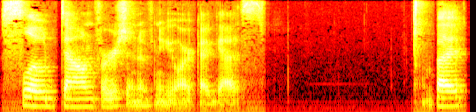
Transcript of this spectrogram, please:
slowed down version of New York, I guess. But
